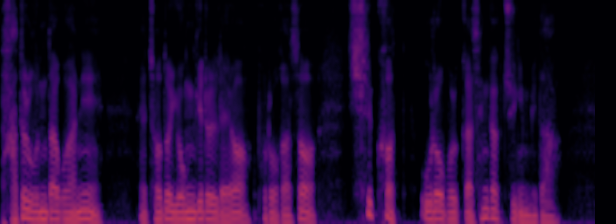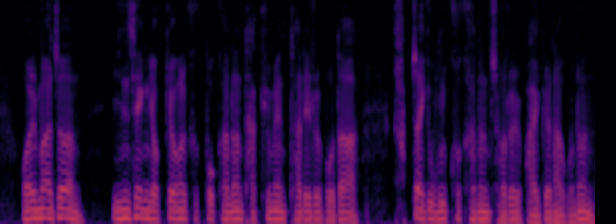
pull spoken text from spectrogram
다들 운다고 하니 저도 용기를 내어 보러 가서 실컷 울어볼까 생각 중입니다. 얼마 전 인생 역경을 극복하는 다큐멘터리를 보다 갑자기 울컥하는 저를 발견하고는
